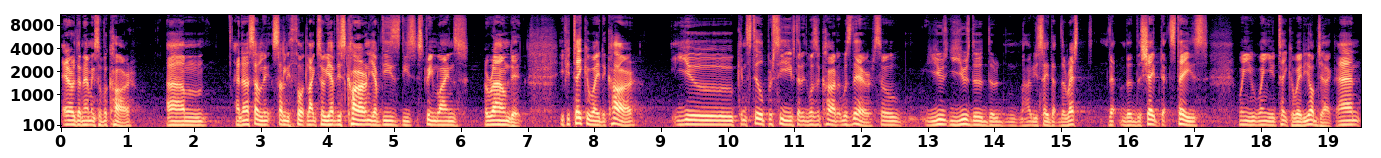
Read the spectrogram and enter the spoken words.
aerodynamics of a car. Um, and I suddenly suddenly thought, like, so you have this car and you have these these streamlines around it. If you take away the car, you can still perceive that it was a car that was there. So you, you use the, the how do you say that the rest that the, the shape that stays when you when you take away the object, and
